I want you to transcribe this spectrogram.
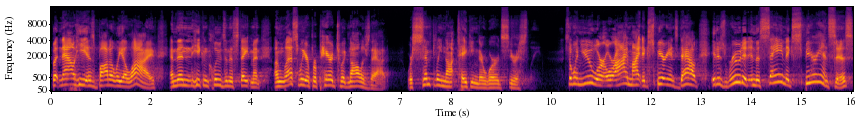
but now he is bodily alive. And then he concludes in this statement unless we are prepared to acknowledge that, we're simply not taking their words seriously. So when you or, or I might experience doubt, it is rooted in the same experiences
